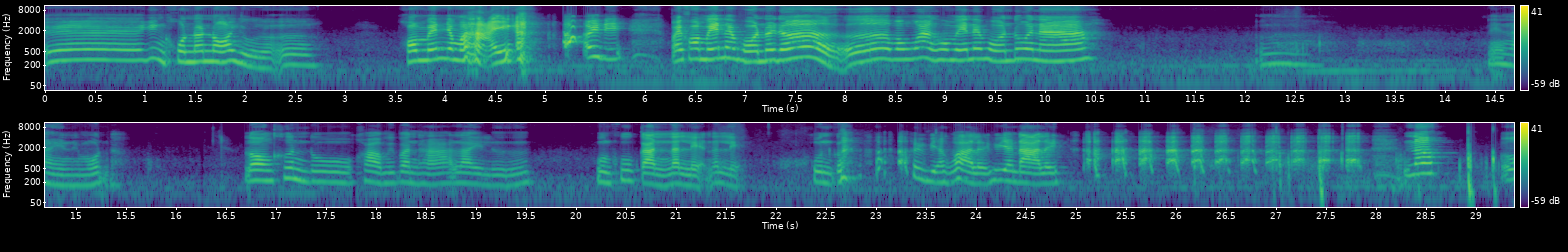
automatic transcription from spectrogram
เอ๊ยยิ่งคนน้อยๆอยู่ เออ คอมเมนต์ยังมาหายอีกเอ้ยดิไปคอมเมนต์ให้พรด้วยเด้อ เออ ว่างๆคอมเมนต์ให้พรด้วยนะเออนี่ไหนไหนมด ลองขึ้นดูข่าวมีปัญหาอะไรหรือ คุณคู่กันนั่นแหละ นั่นแหละ คุณก็พี่เบียงว่าเลย พี่เบียงด่าเลยเนาะโอ้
